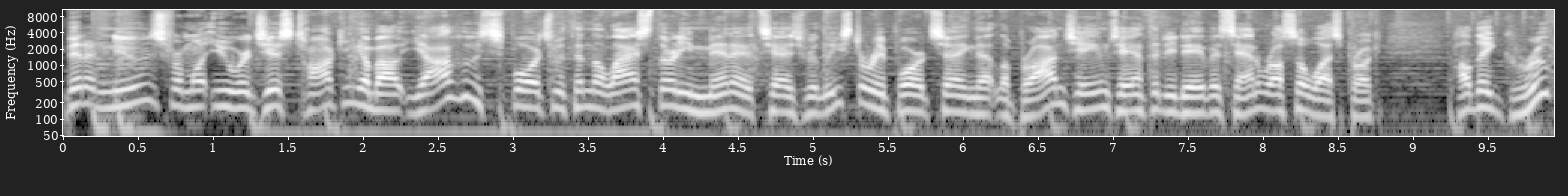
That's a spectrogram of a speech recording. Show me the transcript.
Bit of news from what you were just talking about. Yahoo Sports, within the last 30 minutes, has released a report saying that LeBron James, Anthony Davis, and Russell Westbrook held a group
